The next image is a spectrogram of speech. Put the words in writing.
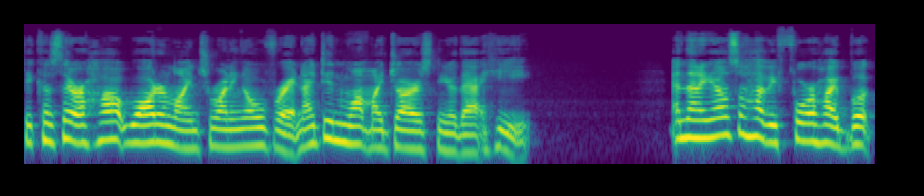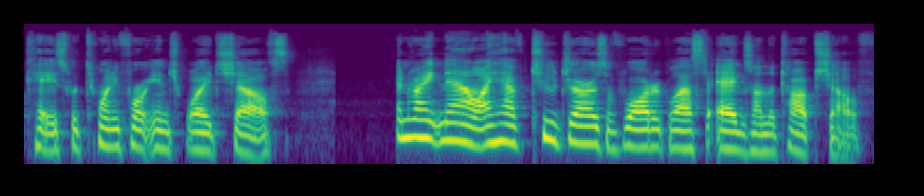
because there are hot water lines running over it and I didn't want my jars near that heat. And then I also have a 4 high bookcase with 24 inch wide shelves and right now I have two jars of water glassed eggs on the top shelf.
